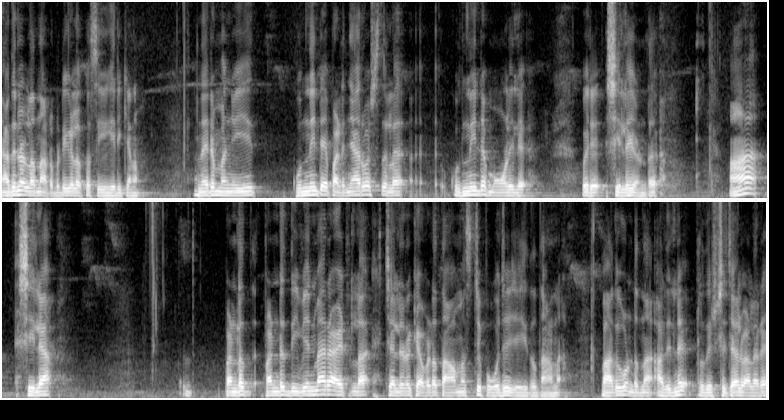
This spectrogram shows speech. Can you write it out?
അതിനുള്ള നടപടികളൊക്കെ സ്വീകരിക്കണം. അന്നേരം പറഞ്ഞു ഈ കുന്നിന്റെ പടിഞ്ഞാറ് വശത്തുള്ള കുന്നിന്റെ മുകളിൽ ഒരു ശിലയുണ്ട്. ആ ശില പണ്ട് പണ്ട് ദിവ്യന്മാരായിട്ടുള്ള ചിലരൊക്കെ അവിടെ താമസിച്ച് പൂജ ചെയ്തതാണ്. അപ്പം അതുകൊണ്ടെന്ന് അതിന് പ്രതിഷ്ഠിച്ചാൽ വളരെ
